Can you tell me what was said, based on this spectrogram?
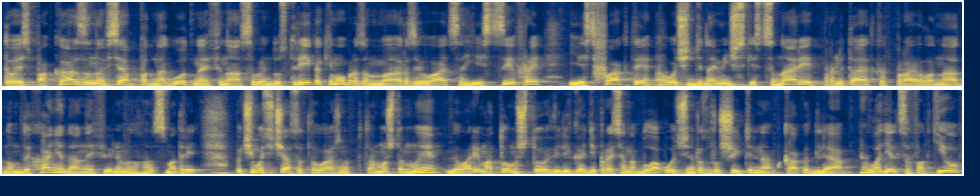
То есть показана вся подноготная финансовая индустрия, каким образом э, развивается. Есть цифры, есть факты, очень динамический сценарий, пролетает, как правило, на одном дыхании данный фильм смотреть. Почему сейчас это важно? Потому что мы говорим о том, что Великая депрессия она была очень разрушительна как для владельцев активов,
